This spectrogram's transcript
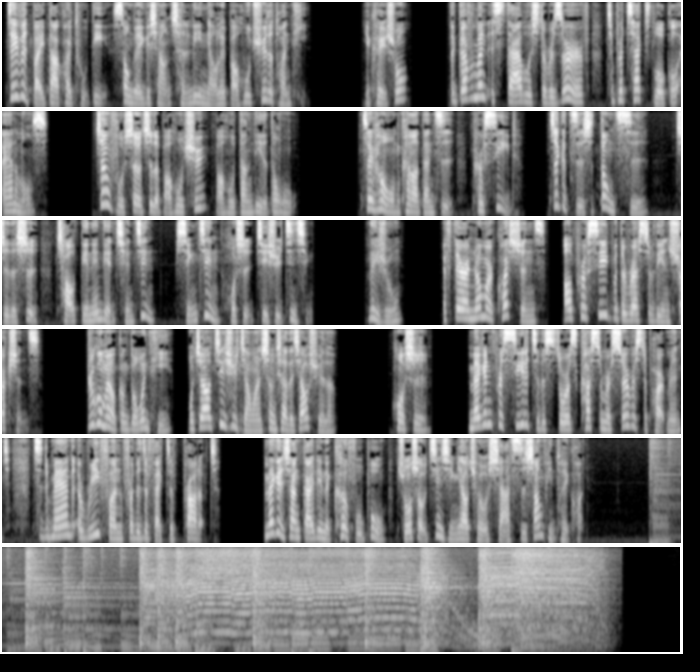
David 把一大块土地送给一个想成立鸟类保护区的团体。也可以说 ，The government established a reserve to protect local animals. 政府设置了保护区，保护当地的动物。最后，我们看到单字 proceed 这个字是动词，指的是朝点点点前进、行进或是继续进行。例如 if there are no more questions, I'll proceed with the rest of the instructions. 如果没有更多问题，我就要继续讲完剩下的教学了。或是 Megan proceeded to the store's customer service department to demand a refund for the defective product. Megan 向该店的客服部着手进行要求瑕疵商品退款。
